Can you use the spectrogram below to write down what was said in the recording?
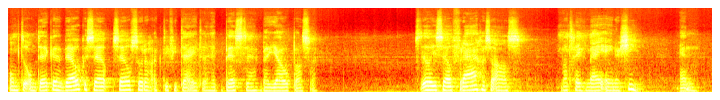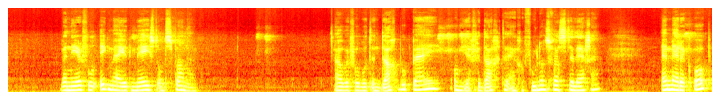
om te ontdekken welke zelfzorgactiviteiten het beste bij jou passen. Stel jezelf vragen zoals: wat geeft mij energie? En wanneer voel ik mij het meest ontspannen? Hou bijvoorbeeld een dagboek bij om je gedachten en gevoelens vast te leggen en merk op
